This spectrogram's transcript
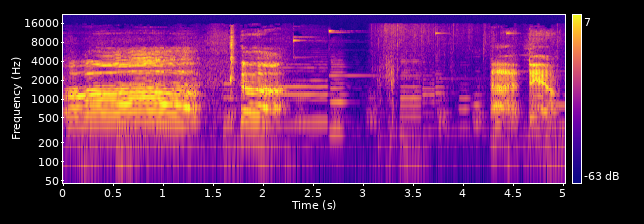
Ah. God. God damn.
